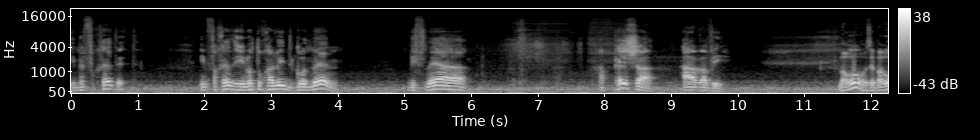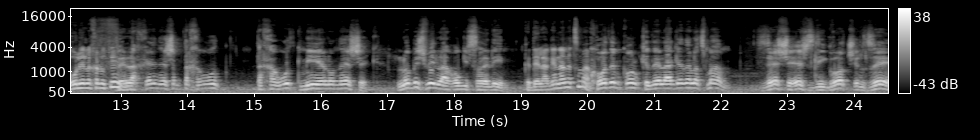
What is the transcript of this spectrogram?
היא מפחדת. היא מפחדת, היא לא תוכל להתגונן בפני ה... הפשע הערבי. ברור, זה ברור לי לחלוטין. ולכן יש שם תחרות, תחרות מי יהיה לו נשק. לא בשביל להרוג ישראלים, כדי להגן על עצמם. קודם כל כדי להגן על עצמם. זה שיש זליגות של זה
